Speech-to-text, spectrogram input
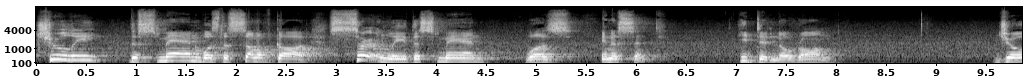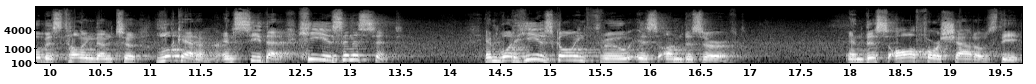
Truly, this man was the Son of God. Certainly, this man was innocent. He did no wrong. Job is telling them to look at him and see that he is innocent. And what he is going through is undeserved. And this all foreshadows the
